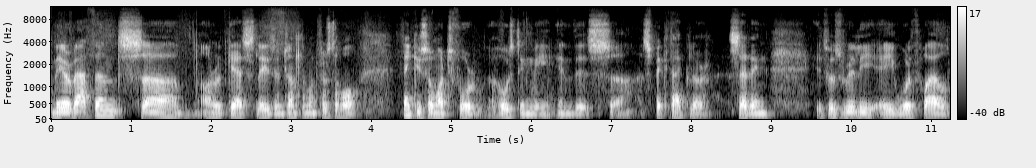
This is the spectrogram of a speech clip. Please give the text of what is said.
Mayor of Athens, uh, honored guests, ladies and gentlemen, first of all, thank you so much for hosting me in this uh, spectacular setting it was really a worthwhile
